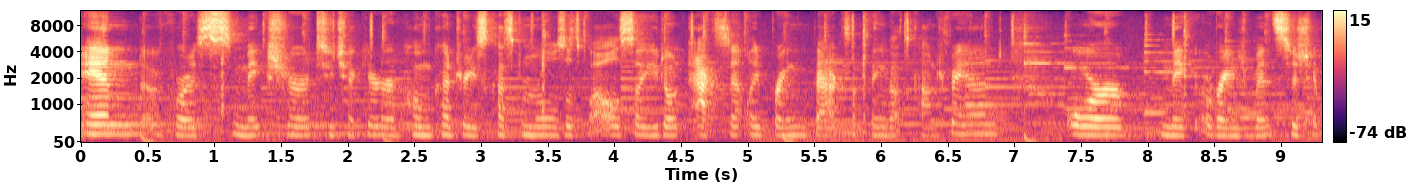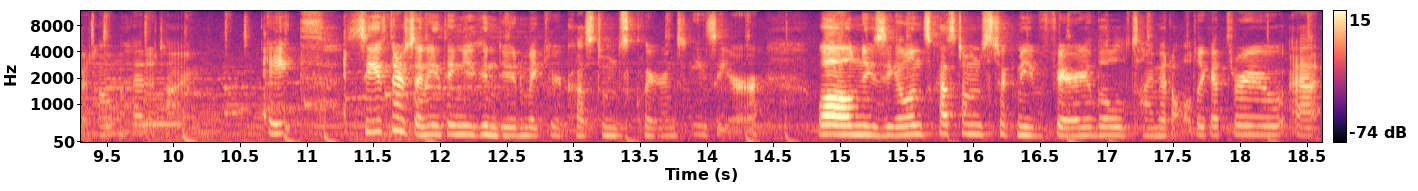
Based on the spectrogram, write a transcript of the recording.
And of course, make sure to check your home country's custom rules as well so you don't accidentally bring back something that's contraband or make arrangements to ship it home ahead of time. Eighth, see if there's anything you can do to make your customs clearance easier. While New Zealand's customs took me very little time at all to get through, at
